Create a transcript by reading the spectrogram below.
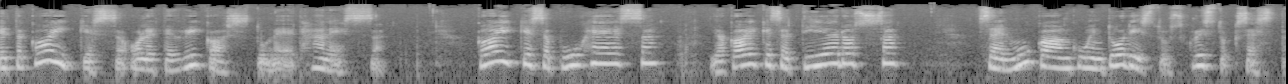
että kaikessa olette rikastuneet hänessä, kaikessa puheessa ja kaikessa tiedossa, sen mukaan kuin todistus Kristuksesta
